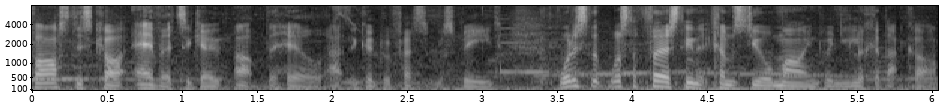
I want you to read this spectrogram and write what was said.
fastest car ever to go up the hill at the Goodwood Festival Speed. What is the, what's the first thing that comes to your mind when you look at that car?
